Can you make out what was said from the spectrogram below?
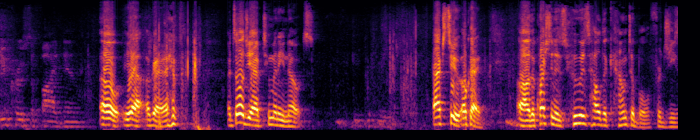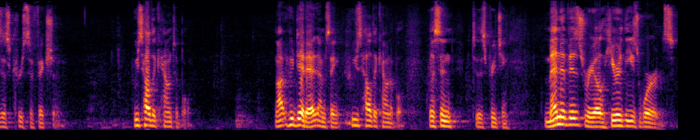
you crucified him. Oh, yeah, okay. I, have, I told you I have too many notes. Acts 2, okay. Uh, the question is who is held accountable for Jesus' crucifixion? Who's held accountable? Not who did it, I'm saying who's held accountable. Listen to this preaching. Men of Israel, hear these words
